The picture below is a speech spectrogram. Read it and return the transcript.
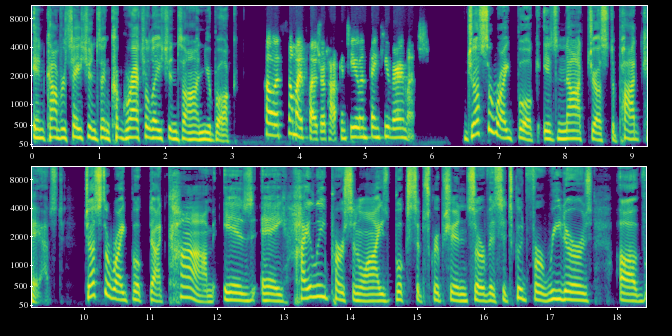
in conversations and congratulations on your book. Oh, it's so my pleasure talking to you, and thank you very much. Just the Right Book is not just a podcast. JustTheRightBook.com is a highly personalized book subscription service. It's good for readers of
